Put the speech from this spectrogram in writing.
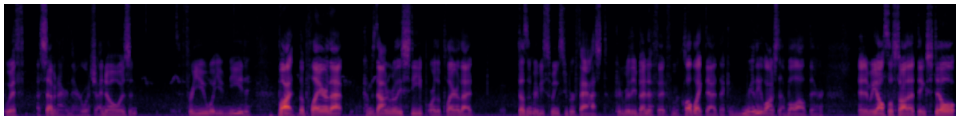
with a seven iron there, which I know isn't for you what you need. But the player that comes down really steep or the player that doesn't maybe swing super fast could really benefit from a club like that that can really launch that ball out there. And we also saw that thing still,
